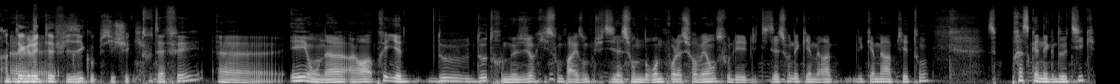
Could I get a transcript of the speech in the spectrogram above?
intégrité euh, physique ou psychique. Tout à fait. Euh, et on a, alors après il y a d'autres mesures qui sont par exemple l'utilisation de drones pour la surveillance ou l'utilisation des caméras, des caméras piétons. C'est presque anecdotique.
